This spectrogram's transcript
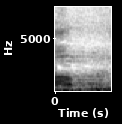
up.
